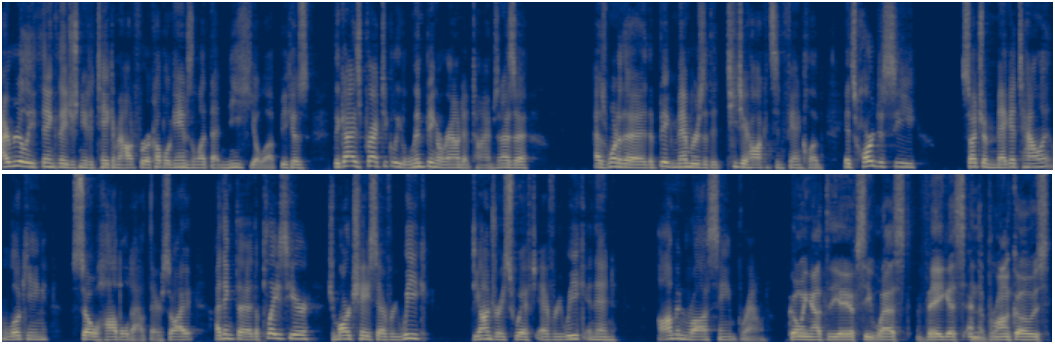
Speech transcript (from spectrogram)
I really think they just need to take him out for a couple of games and let that knee heal up because the guy's practically limping around at times. And as a as one of the the big members of the TJ Hockenson fan club, it's hard to see such a mega talent looking so hobbled out there. So I I think the the plays here, Ja'Marr Chase every week, DeAndre Swift every week, and then Amon-Ra St. Brown. Going out to the AFC West, Vegas and the Broncos.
